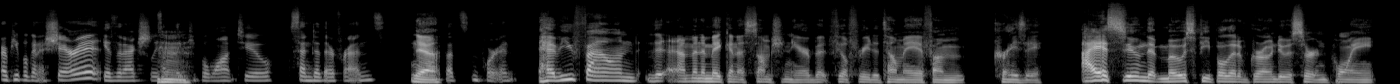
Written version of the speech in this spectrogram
are people going to share it? Is it actually something mm. people want to send to their friends? Yeah. That's important. Have you found that I'm going to make an assumption here, but feel free to tell me if I'm crazy. I assume that most people that have grown to a certain point,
